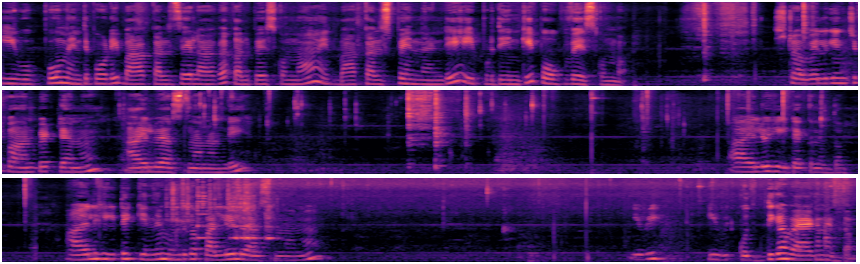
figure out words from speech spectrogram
ఈ ఉప్పు మెంతి పొడి బాగా కలిసేలాగా కలిపేసుకుందాం. ఇది బాగా కలిసిపోయిందండి. ఇప్పుడు దీనికి పోపు వేసుకుందాం. స్టవ్ వెలిగించి పాన్ పెట్టాను. ఆయిల్ వేస్తున్నానండి. ఆయిల్ హీట్ ఎక్కనిద్దాం. ఆయిల్ హీట్ ఎక్కింది. ముందుగా పల్లీలు వేస్తున్నాను. ఇవి ఇవి కొద్దిగా వేగనిద్దాం.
